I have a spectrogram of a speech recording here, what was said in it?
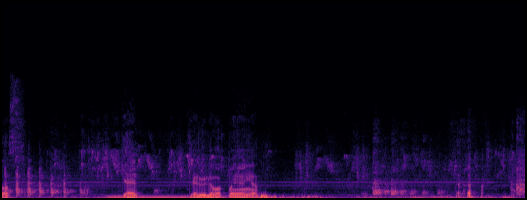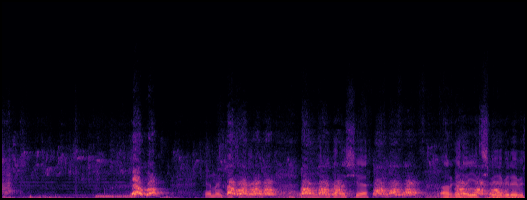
Orası. Gel. Gel öyle bakma yan yan. Hemen kaçacağım. Vay arkadaş ya. Arkadan yetişmeye birebir.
